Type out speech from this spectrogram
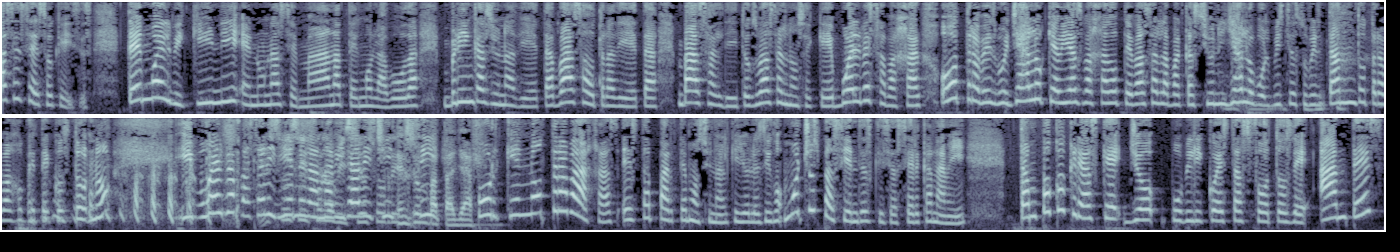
haces eso que dices. Tengo el bikini en una semana, tengo la boda, brincas de una dieta, vas a otra dieta, vas al detox, vas al no sé qué, vuelves a bajar, otra vez, güey, ya lo que habías bajado te vas a la vacación y ya lo volviste a subir, tanto trabajo que te costó, ¿no? Y vuelve a pasar y viene la Navidad y vicioso chi- Es un sí, batallar. porque no trabajas esta parte emocional que yo les digo, muchos pacientes que se acercan a mí, tampoco creas que yo publico estas fotos de antes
